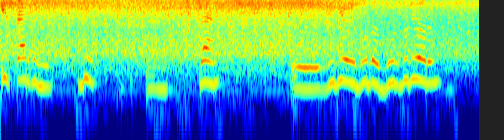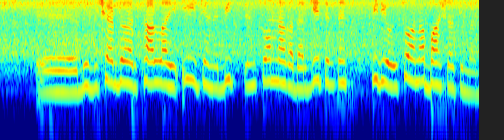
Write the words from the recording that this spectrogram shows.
isterseniz biz ben e, videoyu burada durduruyorum. E, bu biçer döver tarlayı iyicene bitsin sonuna kadar getirsin videoyu sonra başlatayım ben.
